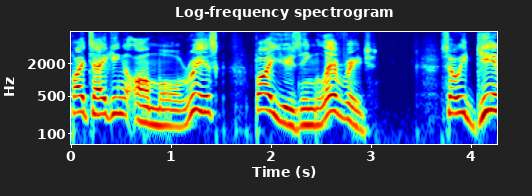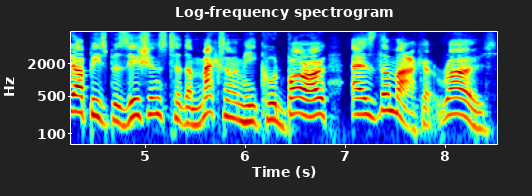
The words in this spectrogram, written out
by taking on more risk by using leverage. So he geared up his positions to the maximum he could borrow as the market rose.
